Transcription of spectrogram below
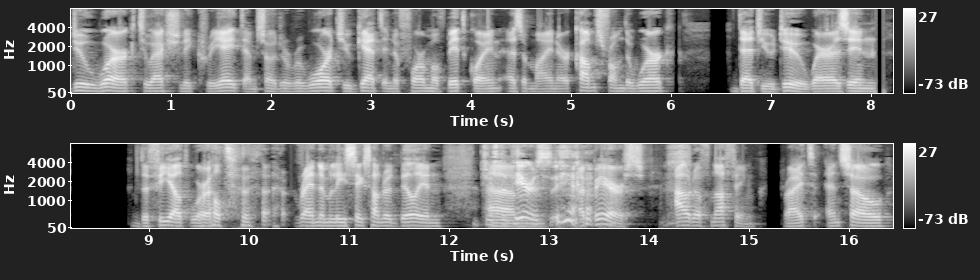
do work to actually create them. So the reward you get in the form of bitcoin as a miner comes from the work that you do. Whereas in the fiat world randomly 600 billion just um, appears. Appears out of nothing right? And so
